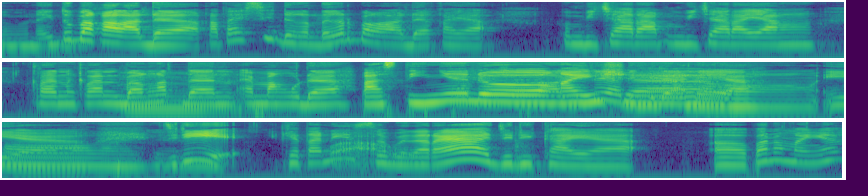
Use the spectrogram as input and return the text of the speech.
gitu. Nah, itu bakal ada katanya sih dengar-dengar bakal ada kayak pembicara-pembicara yang keren-keren banget dan emang udah Pastinya dong gitu ya Aisyah. bidangnya ya? Dong, Iya. Oh. Jadi kita nih Wow. sebenarnya jadi kayak eh, apa namanya?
